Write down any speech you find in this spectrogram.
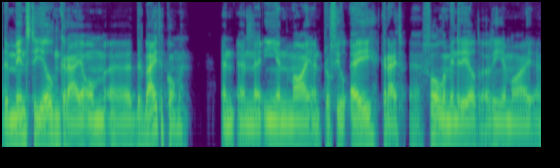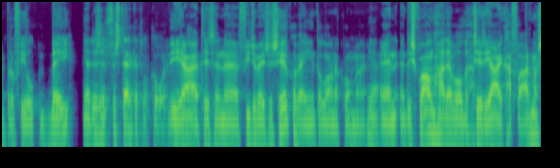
de minste jilden krijgen om erbij te komen. En, en uh, Ian mij een profiel E krijgt uh, volle minder geld als Ian mij een profiel B. Ja, dus het versterkt het elkaar. Ja, het is een uh, visuele cirkel waar je in te landen komen. Ja. En uh, die squalen hadden wel de zeggen, ja, ik ga vaar, maar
